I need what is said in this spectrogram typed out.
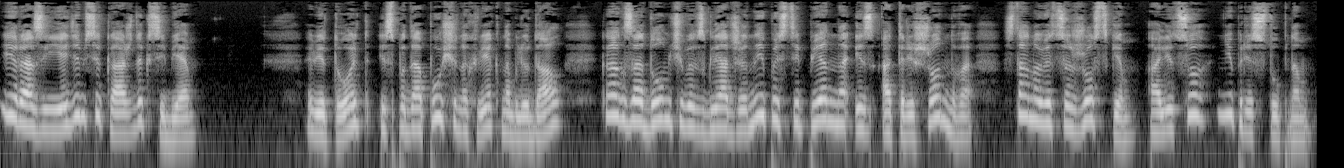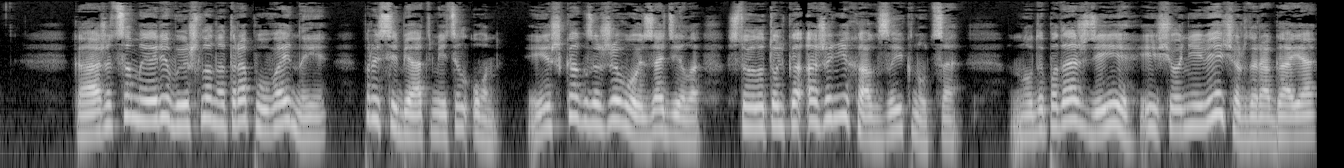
и разъедемся каждый к себе. Витольд из-под опущенных век наблюдал, как задумчивый взгляд жены постепенно из отрешенного становится жестким, а лицо — неприступным. «Кажется, Мэри вышла на тропу войны», — про себя отметил он. Ишь, как за живое задело, стоило только о женихах заикнуться. Ну да подожди, еще не вечер, дорогая.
